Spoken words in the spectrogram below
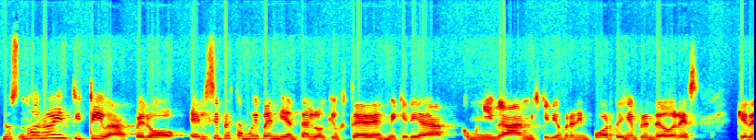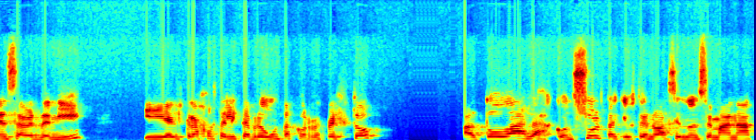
no, no, es intuitiva, pero él siempre está muy pendiente a lo que ustedes, mi querida comunidad, mis queridos brand importes y emprendedores, quieren saber de mí. Y él trajo esta lista de preguntas con respecto a todas las consultas que ustedes nos van haciendo en semana,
